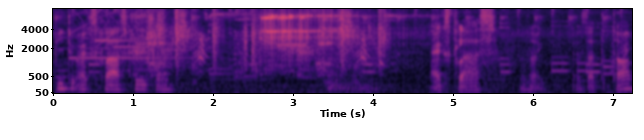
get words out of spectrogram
B2X class creature. X class. Like, is that the top?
